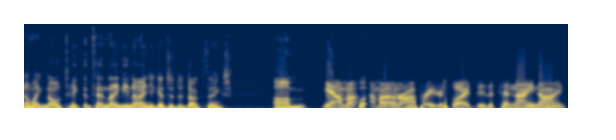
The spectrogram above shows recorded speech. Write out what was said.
I'm like, no, take the 1099. You get to deduct things. Um, Yeah, I'm a, But- I'm an owner operator, so I do the 1099.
